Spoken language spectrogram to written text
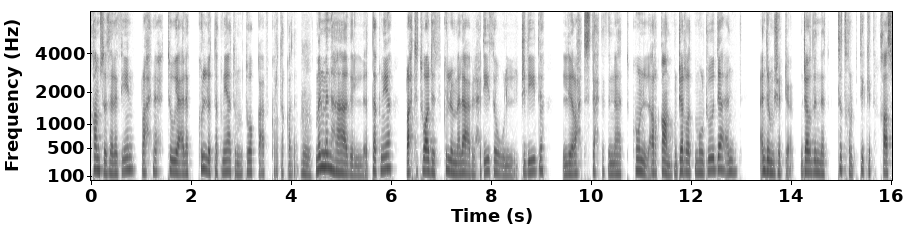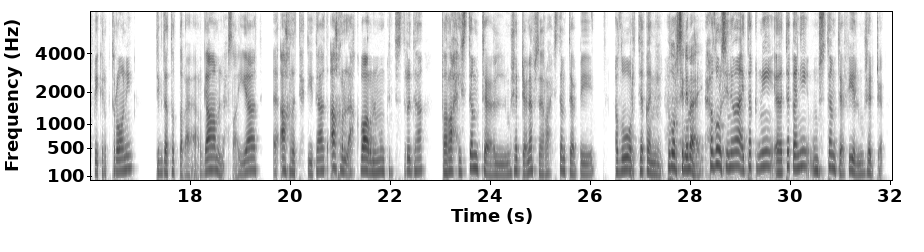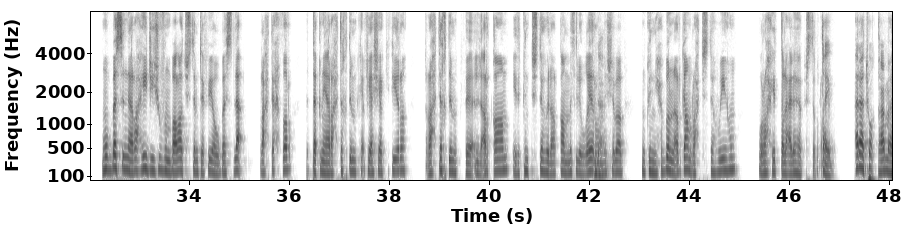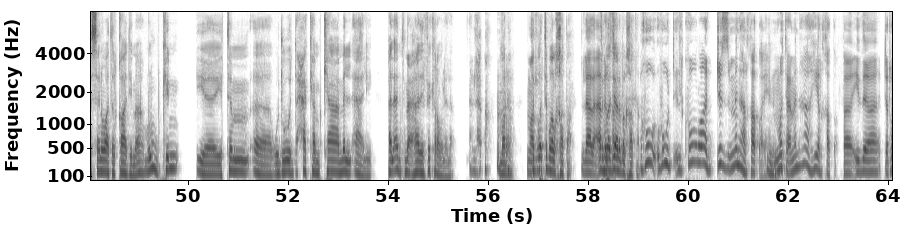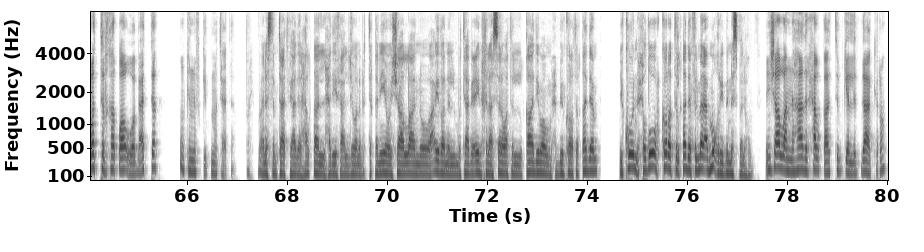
35 راح نحتوي على كل التقنيات المتوقعة في كرة القدم. مم. من منها هذه التقنية راح تتواجد في كل الملاعب الحديثة والجديدة اللي راح تستحدث إنها تكون الأرقام مجرد موجودة عند عند المشجع مجرد إنك تدخل بتيكت الخاص فيك الكتروني تقدر تطلع على الأرقام الإحصائيات آخر التحديثات آخر الأخبار اللي ممكن تستردها فراح يستمتع المشجع نفسه راح يستمتع بحضور تقني حضور سينمائي. حضور سينمائي تقني آه، تقني مستمتع فيه المشجع مو بس إنه راح يجي يشوف المباراه ويستمتع فيها وبس لا راح تحضر التقنية راح تخدمك في أشياء كثيرة راح تخدمك في الأرقام إذا كنت تستهوي الأرقام مثلي وغيرهم نعم. من الشباب ممكن يحبون الأرقام راح تستهويهم وراح يطلع عليها باستمرار طيب أنا أتوقع مع السنوات القادمة ممكن يتم آه، وجود حكم كامل آلي. هل أنت مع هذه الفكرة ولا لا؟ لا مرة مرة. تبغى تبغى الخطأ لا لا تبغى الخطأ. جانب الخطأ هو هو الكورة جزء منها الخطأ يعني. المتعة منها هي الخطأ فإذا جردت الخطأ وأبعدته ممكن نفقد متعتها طيب أنا استمتعت في هذه الحلقة الحديث عن الجوانب التقنية وإن شاء الله إنه أيضا المتابعين خلال السنوات القادمة ومحبين كرة القدم يكون حضور كرة القدم في الملعب مغري بالنسبة لهم. إن شاء الله أن هذه الحلقة تبقى للذاكرة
